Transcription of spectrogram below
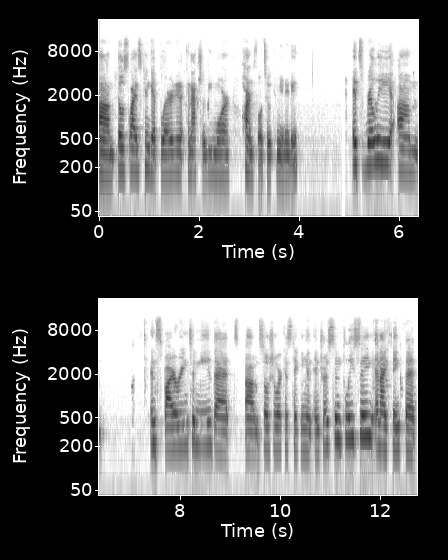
um, those lines can get blurred and it can actually be more harmful to a community. It's really um, inspiring to me that um, social work is taking an interest in policing. And I think that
